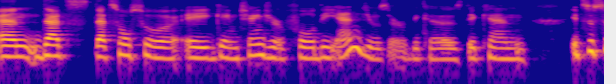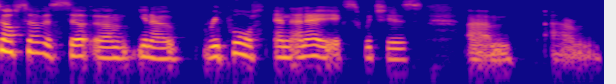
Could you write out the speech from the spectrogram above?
and that's that's also a game changer for the end user because they can it's a self-service, um, you know, report and analytics, which is, um, um,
